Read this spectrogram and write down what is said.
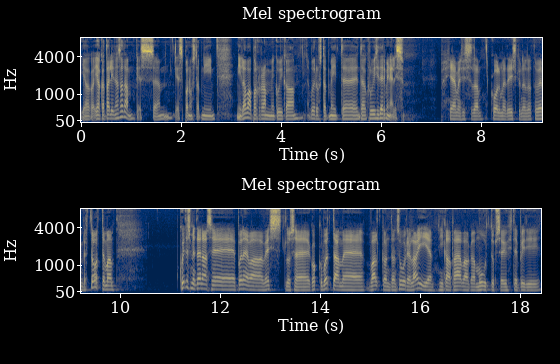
ja, ja ka Tallinna Sadam, kes, kes panustab nii, nii lavaprogrammi kui ka võõrustab meid äh, enda kruiisiterminalis. Jääme siis seda kolmeteistkümnendat novembrit ootama. kuidas me tänase põneva vestluse kokku võtame, valdkond on suur ja lai, iga päevaga muutub see ühtepidi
